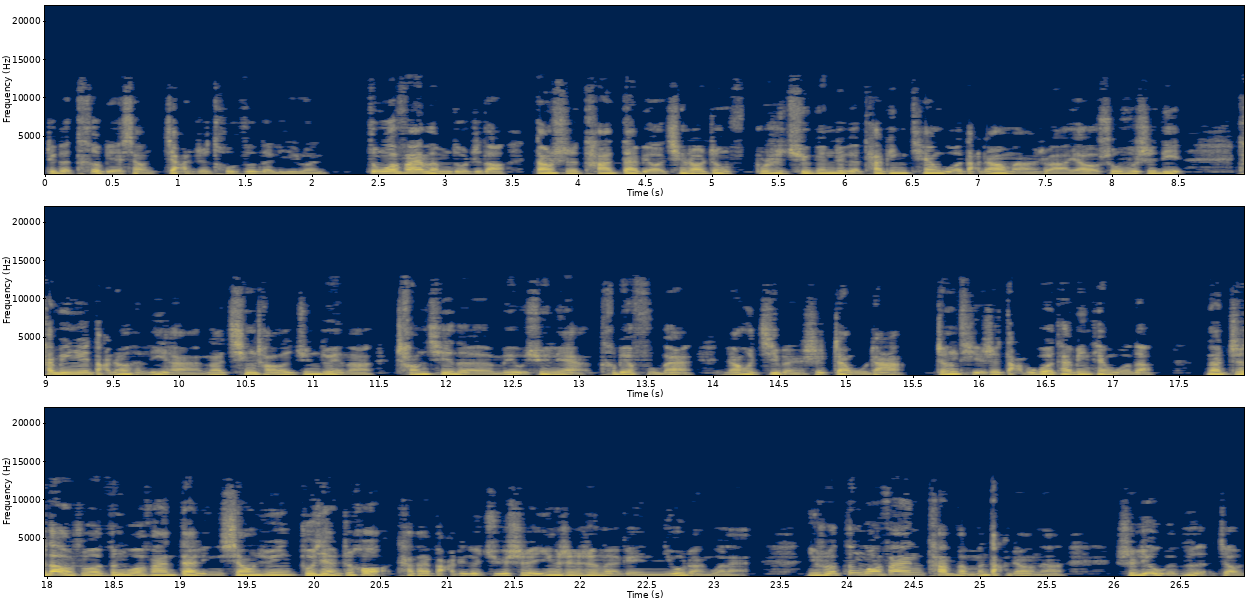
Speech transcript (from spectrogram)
这个特别像价值投资的理论。曾国藩咱们都知道，当时他代表清朝政府，不是去跟这个太平天国打仗嘛，是吧？要收复失地。太平军打仗很厉害，那清朝的军队呢，长期的没有训练，特别腐败，然后基本是战五渣，整体是打不过太平天国的。那直到说曾国藩带领湘军出现之后，他才把这个局势硬生生的给扭转过来。你说曾国藩他怎么打仗呢？是六个字，叫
